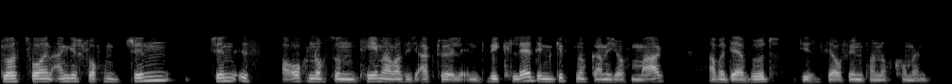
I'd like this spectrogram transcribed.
Du hast vorhin angesprochen, Gin. Gin ist auch noch so ein Thema, was ich aktuell entwickle. Den gibt es noch gar nicht auf dem Markt, aber der wird dieses Jahr auf jeden Fall noch kommen.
